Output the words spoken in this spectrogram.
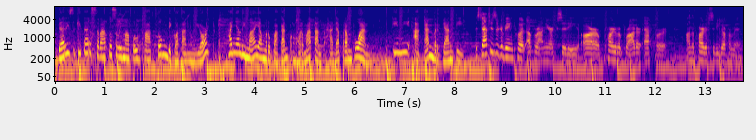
Dari sekitar 150 patung di kota New York, hanya lima yang merupakan penghormatan terhadap perempuan. Ini akan berganti. The statues that are being put up around New York City are part of a broader effort on the part of city government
